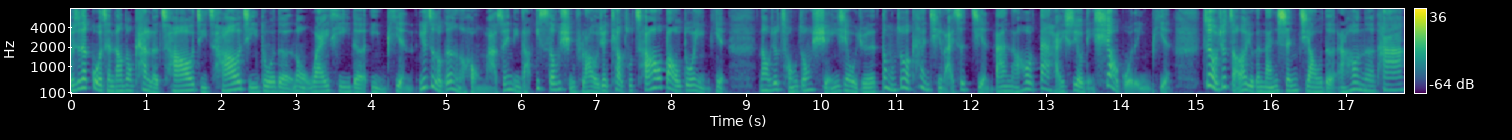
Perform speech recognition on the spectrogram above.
我是在过程当中看了超级超级多的那种 YT 的影片，因为这首歌很红嘛，所以你只要一搜寻 Flower 就跳出超爆多影片，然后我就从中选一些我觉得动作看起来是简单，然后但还是有点效果的影片。最后我就找到有个男生教的，然后呢，他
